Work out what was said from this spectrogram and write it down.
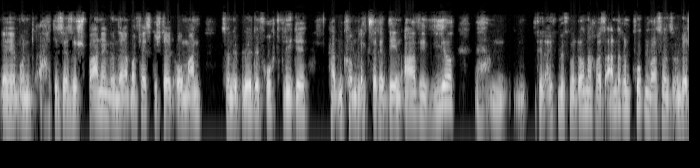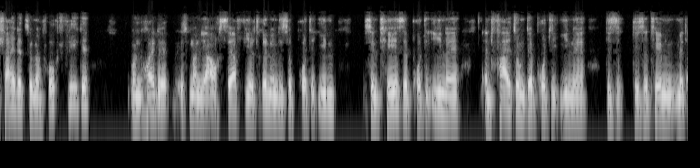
Ähm, und ach, das ist ja so spannend. Und dann hat man festgestellt, oh Mann, so eine blöde Fruchtfliege hat eine komplexere DNA wie wir. Ähm, vielleicht müssen wir doch nach was anderem gucken, was uns unterscheidet zu einer Fruchtfliege. Und heute ist man ja auch sehr viel drin in dieser Proteinsynthese, Proteine, Entfaltung der Proteine, diese, diese Themen mit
